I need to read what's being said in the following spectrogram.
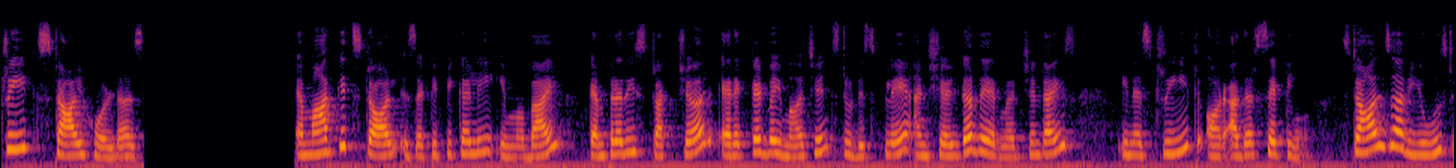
street stall holders. A market stall is a typically immobile temporary structure erected by merchants to display and shelter their merchandise in a street or other setting. Stalls are used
